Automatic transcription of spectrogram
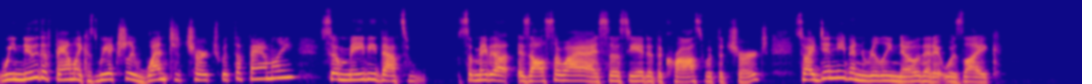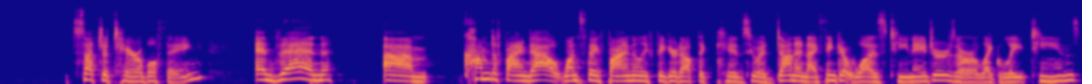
we knew the family because we actually went to church with the family so maybe that's so maybe that is also why i associated the cross with the church so i didn't even really know that it was like such a terrible thing and then um come to find out once they finally figured out the kids who had done it, and I think it was teenagers or like late teens,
